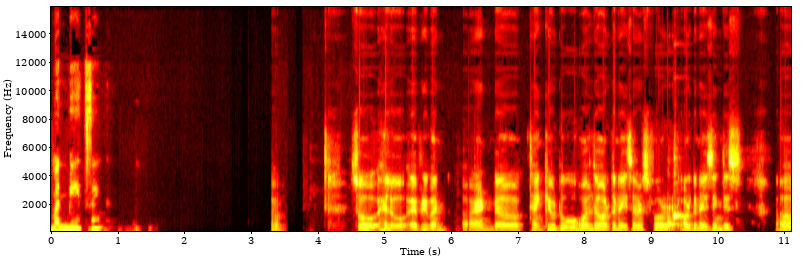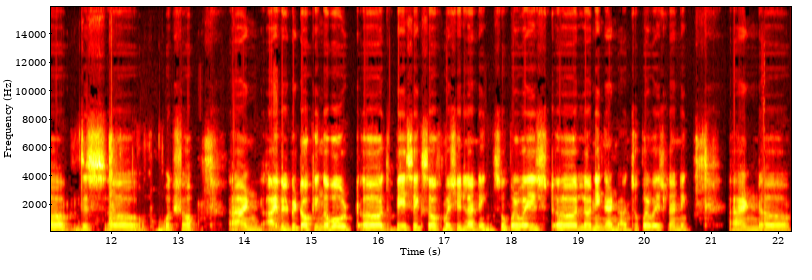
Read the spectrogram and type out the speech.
Manmeet Singh. So hello everyone and uh, thank you to all the organizers for organizing this uh, this uh, workshop and I will be talking about uh, the basics of machine learning, supervised uh, learning and unsupervised learning and uh,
